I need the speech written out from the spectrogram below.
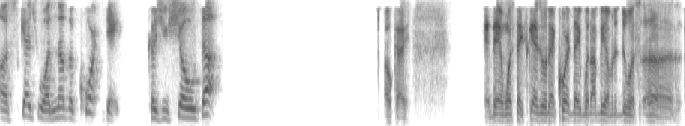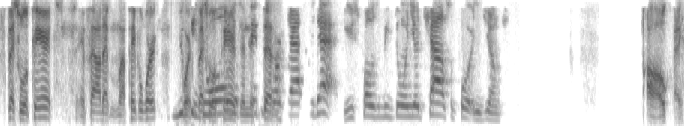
uh, schedule another court date because you showed up. Okay. And then once they schedule that court date, would I be able to do a uh, special appearance and file that my paperwork You for a special appearance and et paperwork cetera? after that. You're supposed to be doing your child support injunction. Oh, okay.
